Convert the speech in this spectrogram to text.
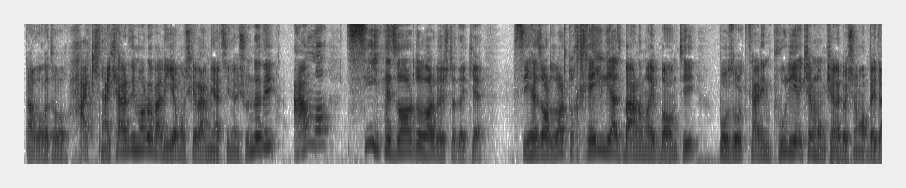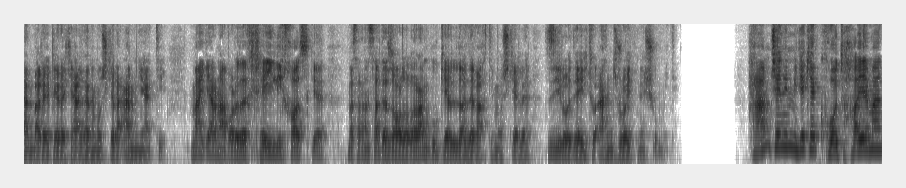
در واقع تو هک نکردی ما رو ولی یه مشکل امنیتی نشون دادی. اما سی هزار دلار بهش داده که سی هزار دلار تو خیلی از برنامه bounty بزرگترین پولیه که ممکنه به شما بدن برای پیدا کردن مشکل امنیتی. مگر موارد خیلی خاص که مثلا 100 هزار دلار هم گوگل داده وقتی مشکل zero day تو اندروید نشون میده. همچنین میگه که کدهای من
